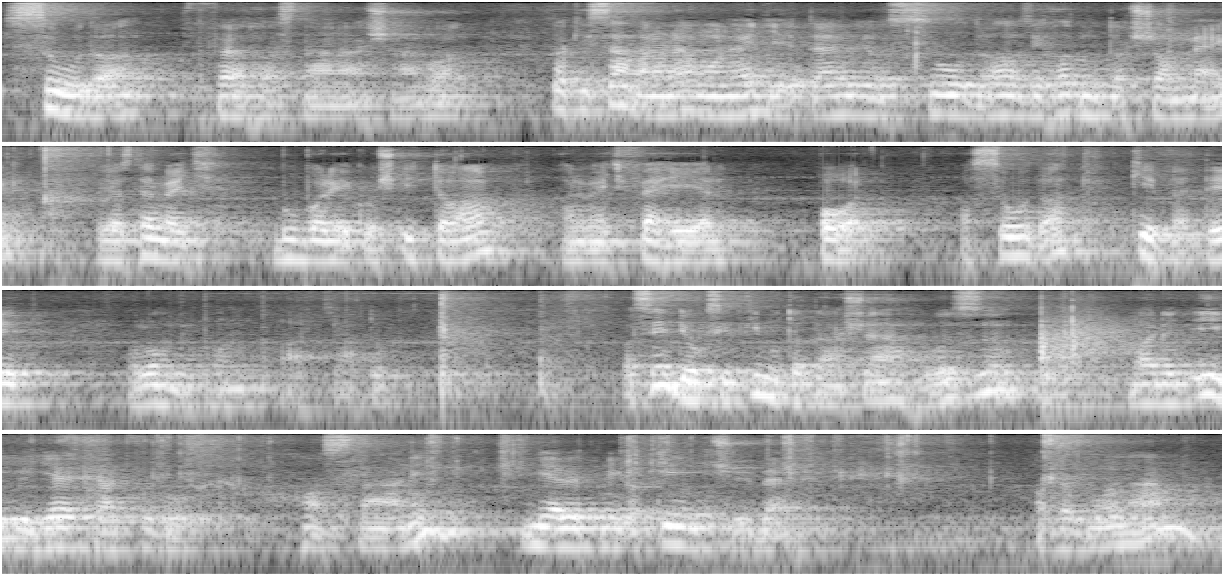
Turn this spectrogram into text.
szóda felhasználásával. Aki számára nem volna egyértelmű, hogy a szóda, azért hadd mutassam meg, hogy az nem egy buborékos ital, hanem egy fehér por a szóda képletét a lombikon látjátok. A széndiokszid kimutatásához majd egy égő gyertyát fogok használni, mielőtt még a kénycsőben adagolnám.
